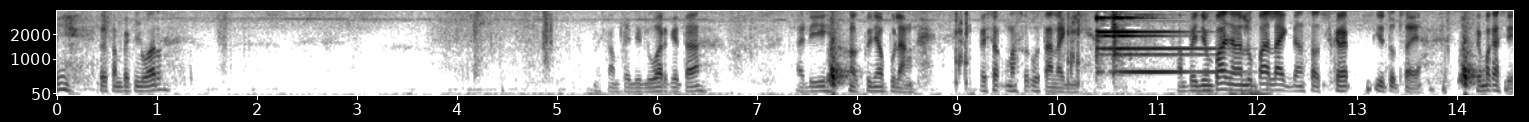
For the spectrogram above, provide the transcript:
Oke, kita sampai keluar. Sampai di luar kita. Tadi waktunya pulang. Besok masuk hutan lagi. Sampai jumpa, jangan lupa like dan subscribe YouTube saya. Terima kasih.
